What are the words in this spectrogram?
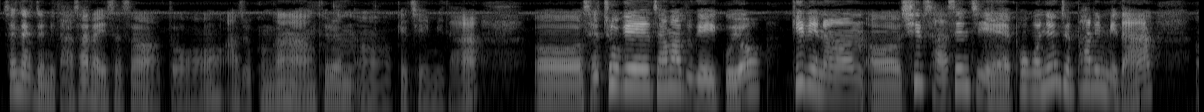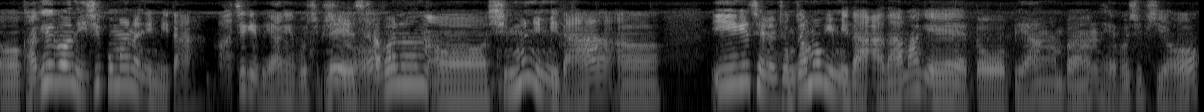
생장점이 다 살아있어서 또 아주 건강한 그런 어, 개체입니다. 어, 세 촉에 자마 두 개 있고요. 길이는 어, 14cm에 폭은 0.8입니다. 어, 가격은 29만원입니다. 멋지게 배양해 보십시오. 네, 4번은, 어, 신문입니다. 어, 이 개체는 종자목입니다. 아담하게 또 배양 한번 해 보십시오.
